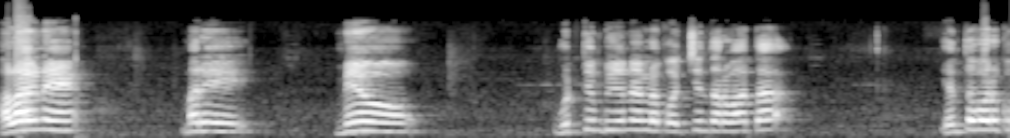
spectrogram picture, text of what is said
అలాగనే మరి మేము గుర్తింపు యూనియన్లోకి వచ్చిన తర్వాత ఇంతవరకు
